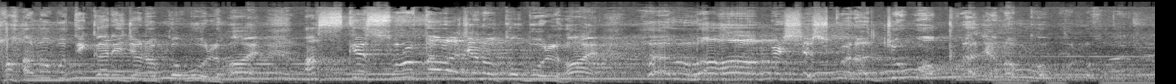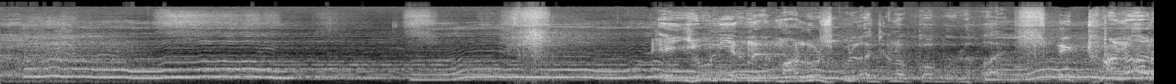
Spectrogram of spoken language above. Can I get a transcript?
সহানুভূতিকারী যেন কবুল হয় আজকে শ্রোতারা যেন কবুল হয় বিশেষ করে যুবকরা যেন কবুল এই ইউনিয়নের মানুষগুলো যেন কবুল হয়, এই থানার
